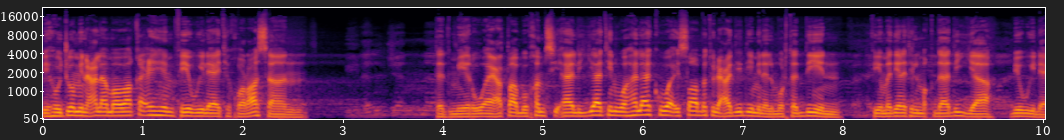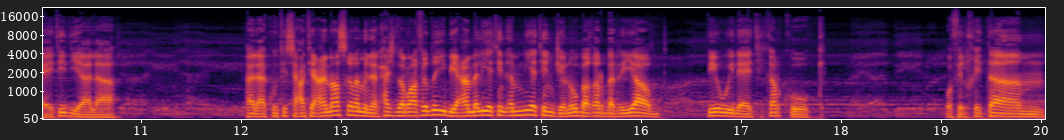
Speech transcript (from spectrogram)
بهجوم على مواقعهم في ولاية خراسان. تدمير وإعطاب خمس آليات وهلاك وإصابة العديد من المرتدين في مدينة المقدادية بولاية ديالا. هلاك تسعة عناصر من الحشد الرافضي بعملية أمنية جنوب غرب الرياض. في ولاية كركوك. وفي الختام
